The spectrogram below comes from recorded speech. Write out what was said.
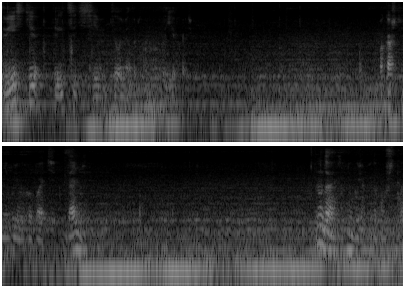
237 километров нам надо ехать. Пока что не будем вырубать дальний. Ну да, не будем, потому что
